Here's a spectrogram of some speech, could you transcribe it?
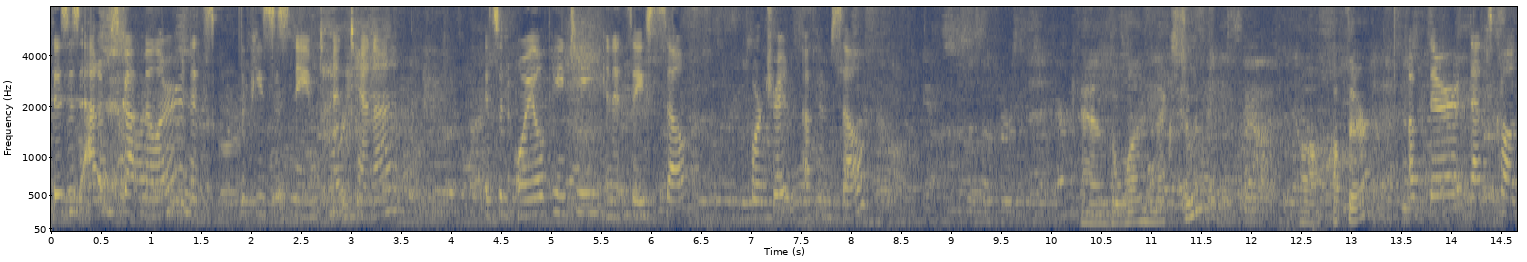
this is Adam Scott Miller, and it's the piece is named Antenna. It's an oil painting, and it's a self-portrait of himself. And the one next to it? Uh, up there? Up there, that's called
